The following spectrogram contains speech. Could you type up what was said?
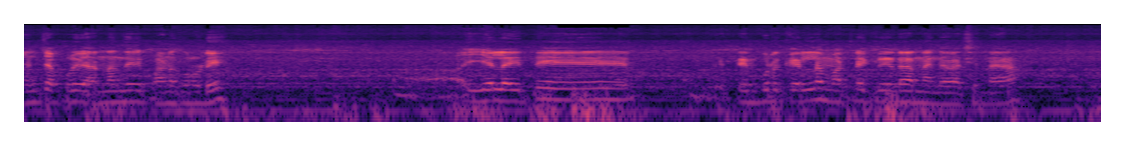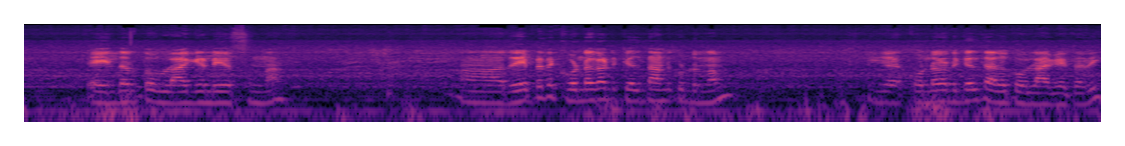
మంచిగా పోయి అన్నం తిని పండుకునుడే. అయ్యలైతే టెంపుల్కి వెళ్ళాం అట్లే క్రీడ అన్నాం కదా చిన్నగా. ఇక ఇందరితో బ్లాగ్ ఎండ్ చేస్తున్నా. రేపైతే కొండగట్టుకి వెళ్తా అనుకుంటున్నాం. ఇక కొండగట్టుకి వెళ్తే అదొక బ్లాగ్ అవుతుంది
